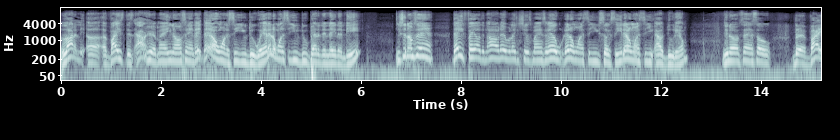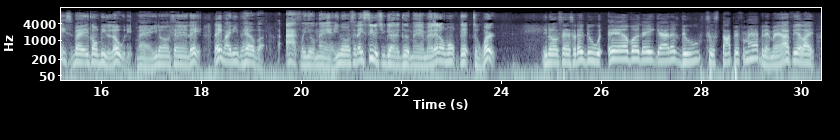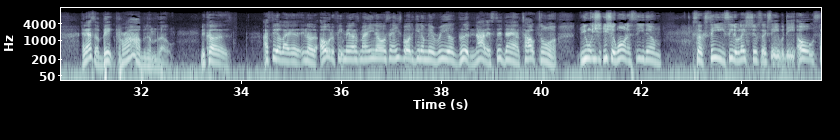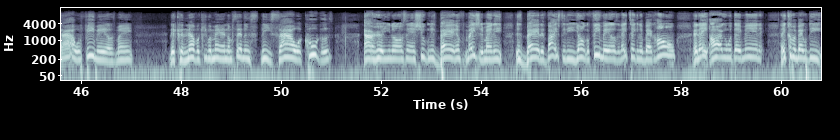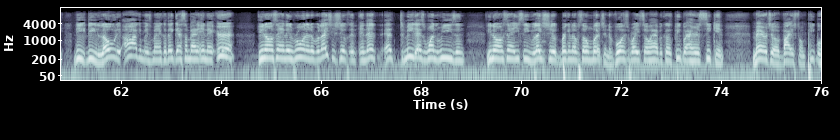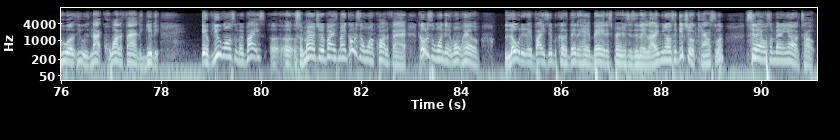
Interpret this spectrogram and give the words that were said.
a lot of the, uh, advice that's out here, man, you know what I'm saying? They, they don't want to see you do well. They don't want to see you do better than they done did. You see what I'm saying? They failed in all their relationships, man, so they, they don't want to see you succeed. They don't want to see you outdo them. You know what I'm saying? So, the advice, man, is gonna be loaded, man. You know what I'm saying? They they might even have a, a eye for your man. You know what I'm saying? They see that you got a good man, man. They don't want that to work. You know what I'm saying? So they do whatever they gotta do to stop it from happening, man. I feel like, and that's a big problem though, because I feel like uh, you know the older females, man. You know what I'm saying? You supposed to get them that real good knowledge. Sit down, talk to them. You you should want to see them succeed, see the relationship succeed with these old sour females, man. They could never keep a man. I'm saying these sour cougars out here, you know what I'm saying, shooting this bad information, man, this bad advice to these younger females, and they taking it back home, and they arguing with their men. They coming back with the the the loaded arguments, man, because they got somebody in their ear. You know what I'm saying? They ruining the relationships, and, and that, that to me, that's one reason. You know what I'm saying? You see relationships breaking up so much, and divorce rate so high because people out here seeking marital advice from people who are who is not qualified to give it if you want some advice, uh, uh, some marital advice, man, go to someone qualified. Go to someone that won't have loaded advice just because they done had bad experiences in their life. You know what I'm saying? Get you a counselor. Sit down with somebody and y'all talk.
